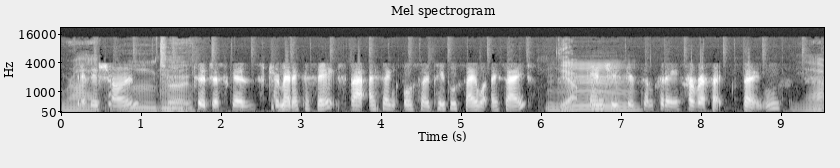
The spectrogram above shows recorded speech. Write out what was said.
Right. that they're shown Mm, to just give dramatic effect. But I think also people say what they say, yeah. and she said some pretty horrific things Yeah.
